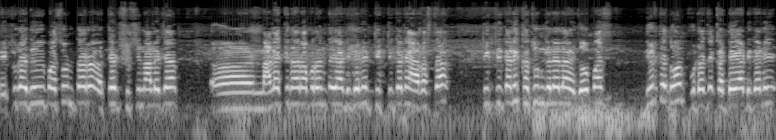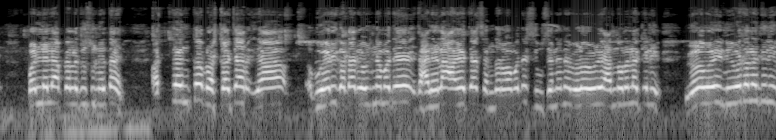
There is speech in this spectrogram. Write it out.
एकुरा देवीपासून तर थेट सुशी नाल्याच्या नाल्या किनाऱ्यापर्यंत या ठिकाणी ठिकठिकाणी हा रस्ता ठिकठिकाणी खचून गेलेला आहे. जवळपास दीड ते दोन फुटाचे खड्डे या ठिकाणी पडलेले आपल्याला दिसून येत आहेत. अत्यंत भ्रष्टाचार या भुयारी गटार योजनेमध्ये झालेला आहे. त्या संदर्भामध्ये शिवसेनेने वेळोवेळी आंदोलनं केली वेळोवेळी निवेदनं दिली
